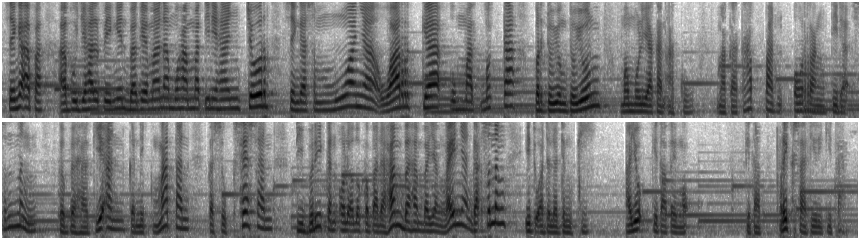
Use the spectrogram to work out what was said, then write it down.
Sehingga apa? Abu Jahal ingin bagaimana Muhammad ini hancur sehingga semuanya warga umat Mekah berduyun-duyun memuliakan aku. Maka kapan orang tidak seneng kebahagiaan, kenikmatan, kesuksesan diberikan oleh Allah kepada hamba-hamba yang lainnya, nggak seneng, itu adalah dengki. Ayo kita tengok, kita periksa diri kita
